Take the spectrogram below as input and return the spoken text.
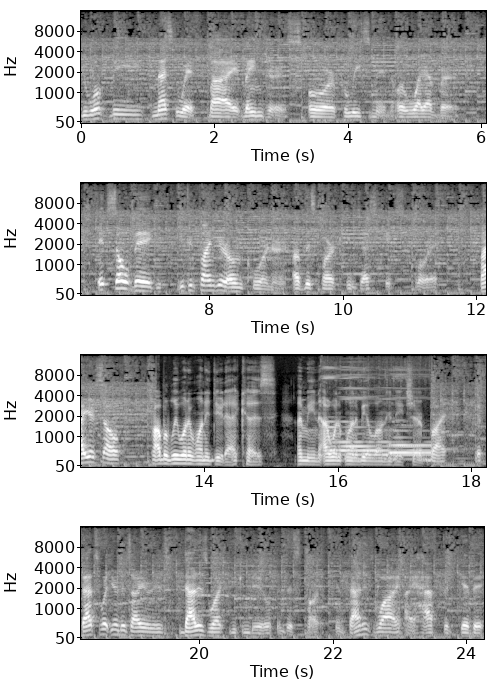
You won't be messed with by rangers or policemen or whatever. It's so big, you could find your own corner of this park and just explore it. By yourself, probably wouldn't want to do that because, I mean, I wouldn't want to be alone in nature, but if that's what your desire is, that is what you can do in this park. And that is why I have to give it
